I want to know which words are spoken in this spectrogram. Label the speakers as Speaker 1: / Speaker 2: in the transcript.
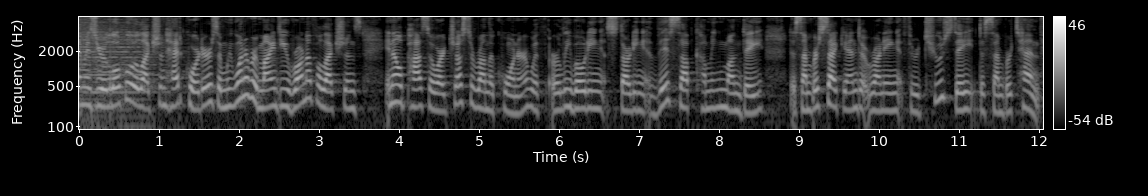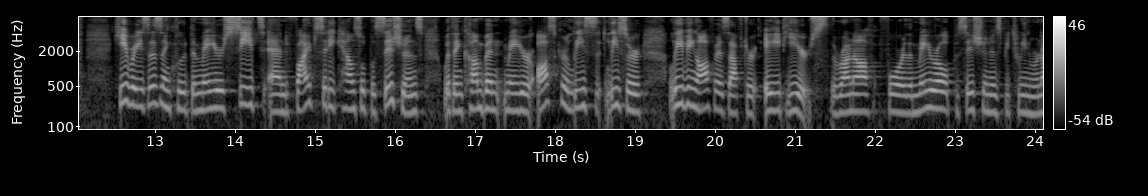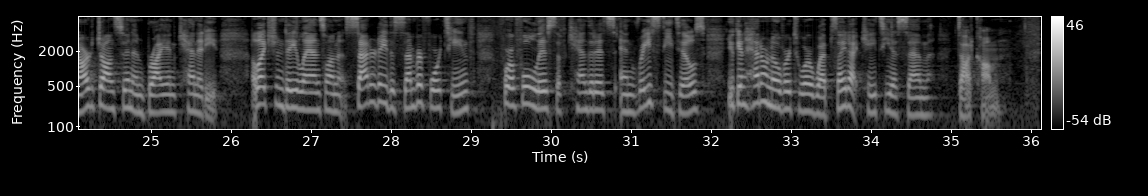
Speaker 1: KTSM is your local election headquarters, and we want to remind you runoff elections in El Paso are just around the corner, with early voting starting this upcoming Monday, December 2nd, running through Tuesday, December 10th. Key races include the mayor's seat and five city council positions, with incumbent Mayor Oscar Leeser leaving office after eight years. The runoff for the mayoral position is between Renard Johnson and Brian Kennedy. Election day lands on Saturday, December 14th. For a full list of candidates and race details, you can head on over to our website at ktsm.com.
